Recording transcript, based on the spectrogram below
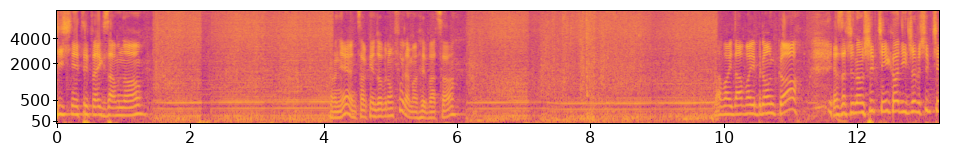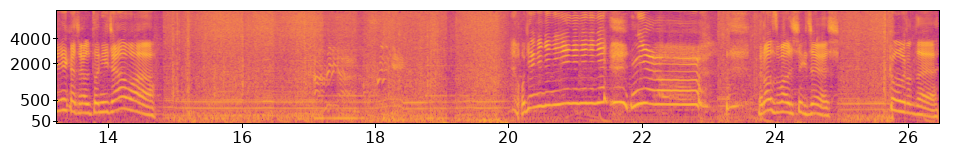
Ciśnie typek za mną. No nie wiem, całkiem dobrą furę ma chyba, co? Dawaj, dawaj, Bronko! Ja zaczynam szybciej chodzić, żeby szybciej jechać, ale to nie działa! O nie, nie, nie, nie, nie, nie, nie, nie, nie! Nie! Rozwal się gdzieś! Kurde!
